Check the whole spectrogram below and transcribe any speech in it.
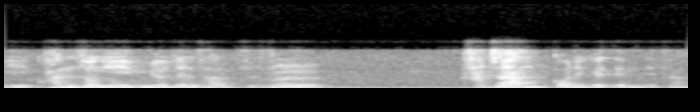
이 관성이 임묘된 사주를 가장 꺼리게 됩니다.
